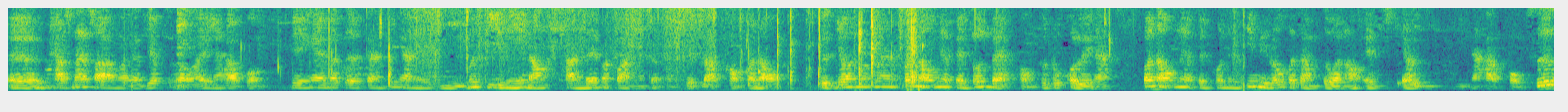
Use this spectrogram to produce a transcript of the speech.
เออคัดหน้าตามากันเรียบร้อยนะครับ ผมเดี๋ยวยังไงมาเจอกันที่งานในทีเมื่อกี้นี้น้องทันได้มาฟังในส่วนของเคล็ดลับของป้าน้องสุดยอดมากๆป้าน้องเนี่ยเป็นต้นแบบของทุกๆคนเลยนะป้าน้องเนี่ยเป็นคนหนึ่งที่มีโรคประจำตัวเนาะ SLE นะครับ ผมซึ่ง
